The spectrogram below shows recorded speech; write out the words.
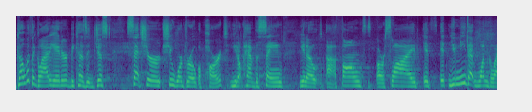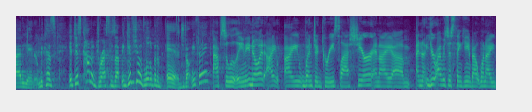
go with the Gladiator because it just sets your shoe wardrobe apart. You don't have the same you know, uh, thongs or slide. It's, it, you need that one gladiator because it just kind of dresses up. It gives you a little bit of edge, don't you think? Absolutely. And you know what? I, I went to Greece last year and I, um, and you're, I was just thinking about when I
